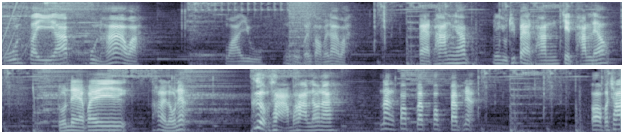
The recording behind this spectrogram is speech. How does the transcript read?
คูณสี่ครับคูณห้าว่ะวายอยู่ อ้โหไปต่อไม่ได้วะแปดพันครับ ยังอยู่ที่แปดพันเจ็ดพันแล้ว โดนแดกไปเท่าไหร่แล้วเนี่ย เกือบสามพันแล้วนะ นั่งป๊อปแป๊บป๊อปแป๊บเนี่ยก็ประชา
